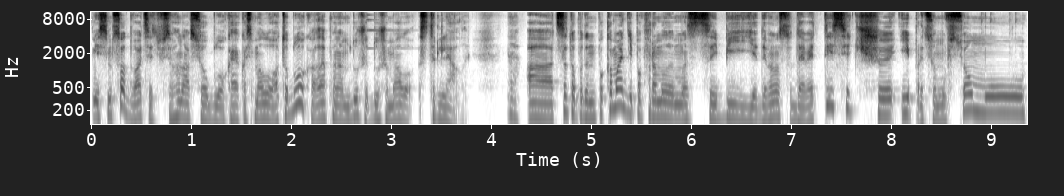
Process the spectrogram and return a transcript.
і 720 всього на всього блока. Якось маловато блока, але по нам дуже-дуже мало стріляли. А це топ-1 по команді, пофармили ми цей бій 99 тисяч, і при цьому всьому.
